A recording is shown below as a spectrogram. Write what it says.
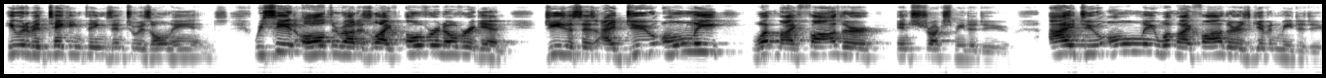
He would have been taking things into his own hands. We see it all throughout his life, over and over again. Jesus says, I do only what my Father instructs me to do. I do only what my Father has given me to do.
